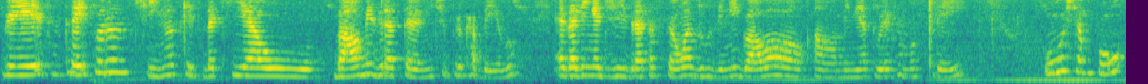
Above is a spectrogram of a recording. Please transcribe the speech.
Ganhei esses três produtinhos, que esse daqui é o balme hidratante pro cabelo. É da linha de hidratação azulzinha, igual a miniatura que eu mostrei. O shampoo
